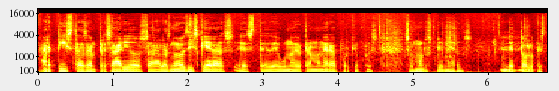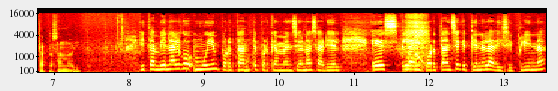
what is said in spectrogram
artistas, a empresarios, a las nuevas disqueras, este, de una de otra manera, porque pues somos los pioneros de todo lo que está pasando ahorita. Y también algo muy importante, porque mencionas, Ariel, es la importancia que tiene la disciplina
